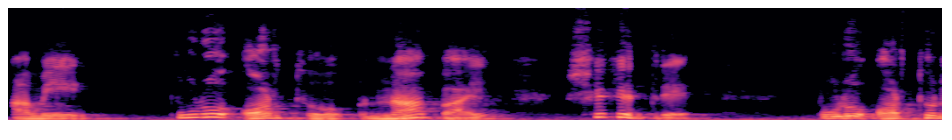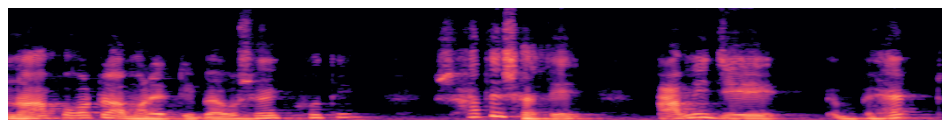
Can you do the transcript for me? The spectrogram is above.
আমি পুরো অর্থ না পাই, সেক্ষেত্রে পুরো অর্থ না পাওয়াটা আমার একটি ব্যবসায়িক ক্ষতি। সাথে সাথে আমি যে ভ্যাট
